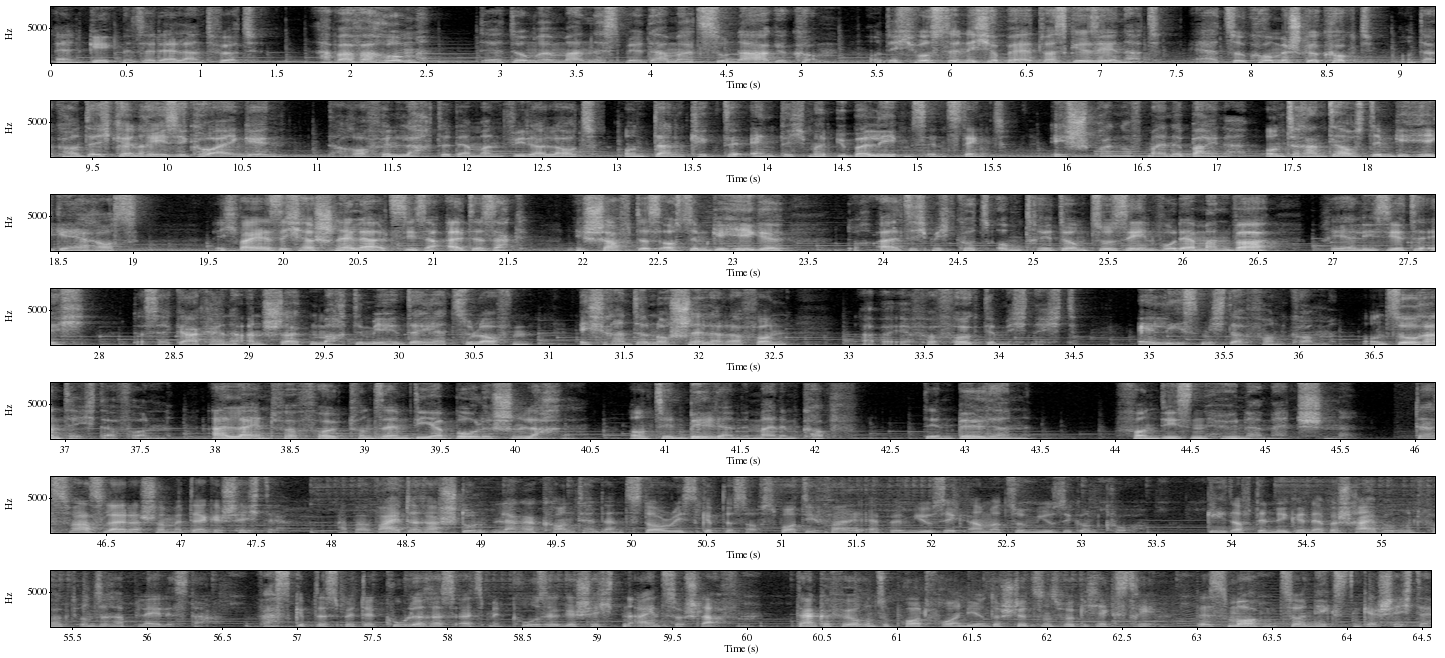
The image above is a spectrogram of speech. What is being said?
entgegnete der Landwirt. Aber warum? Der dumme Mann ist mir damals zu nahe gekommen und ich wusste nicht, ob er etwas gesehen hat. Er hat so komisch geguckt und da konnte ich kein Risiko eingehen. Daraufhin lachte der Mann wieder laut und dann kickte endlich mein Überlebensinstinkt. Ich sprang auf meine Beine und rannte aus dem Gehege heraus. Ich war ja sicher schneller als dieser alte Sack. Ich schaffte es aus dem Gehege, doch als ich mich kurz umdrehte, um zu sehen, wo der Mann war, realisierte ich, dass er gar keine Anstalten machte, mir hinterherzulaufen. Ich rannte noch schneller davon, aber er verfolgte mich nicht. Er ließ mich davonkommen, und so rannte ich davon, allein verfolgt von seinem diabolischen Lachen und den Bildern in meinem Kopf, den Bildern von diesen Hühnermenschen. Das war's leider schon mit der Geschichte. Aber weiterer stundenlanger Content und Stories gibt es auf Spotify, Apple Music, Amazon Music und Co. Geht auf den Link in der Beschreibung und folgt unserer Playlist da. Was gibt es bitte cooleres, als mit Gruselgeschichten einzuschlafen? Danke für euren Support, Freunde, ihr unterstützt uns wirklich extrem. Bis morgen zur nächsten Geschichte.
